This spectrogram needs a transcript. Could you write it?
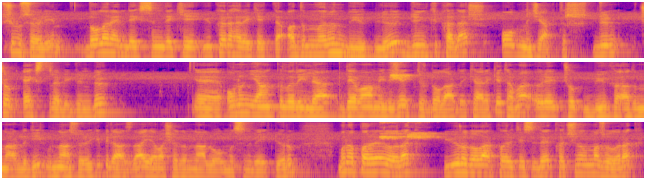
şunu söyleyeyim. Dolar endeksindeki yukarı harekette adımların büyüklüğü dünkü kadar olmayacaktır. Dün çok ekstra bir gündü. Ee, onun yankılarıyla devam edecektir dolardaki hareket ama öyle çok büyük adımlarla değil. Bundan sonraki biraz daha yavaş adımlarla olmasını bekliyorum. Buna paralel olarak Euro dolar paritesi de kaçınılmaz olarak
